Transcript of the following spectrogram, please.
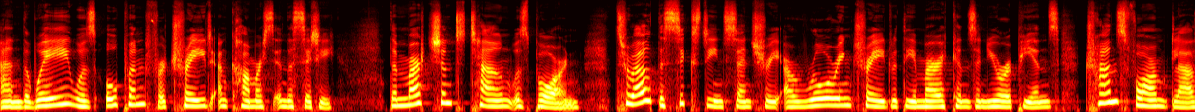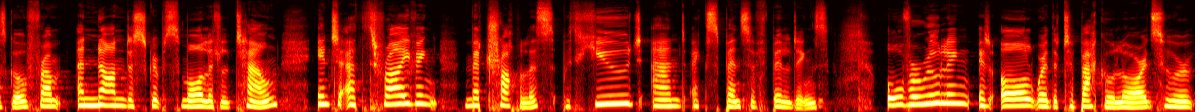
And the way was open for trade and commerce in the city the merchant town was born. Throughout the 16th century, a roaring trade with the Americans and Europeans transformed Glasgow from a nondescript small little town into a thriving metropolis with huge and expensive buildings. Overruling it all were the tobacco lords, who were,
